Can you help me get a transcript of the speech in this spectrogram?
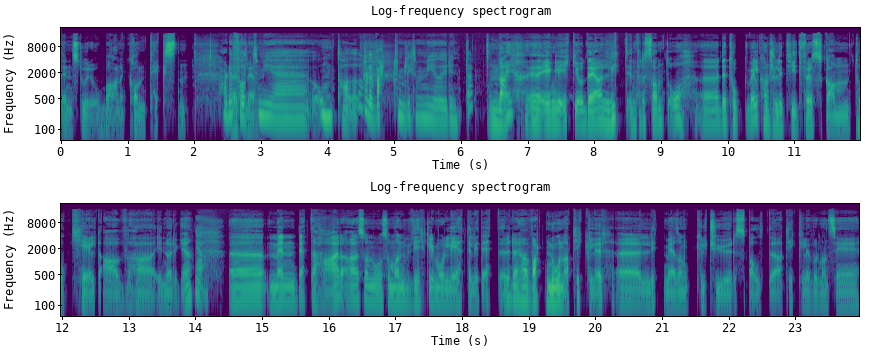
den store urbane konteksten. Har det Eh, fått mye omtale? da? Har det vært liksom mye rundt det? Nei, eh, egentlig ikke, og det er litt interessant òg. Det tok vel kanskje litt tid før Skam tok helt av her i Norge. Ja. Eh, Men dette her er altså noe som man virkelig må lete litt etter. Det har vært noen artikler, eh, litt mer sånn kulturspalteartikler, hvor man sier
